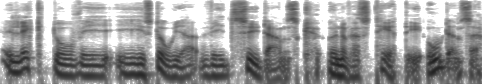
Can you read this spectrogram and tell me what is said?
lektor vid, i historia vid Syddansk universitet i Odense.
